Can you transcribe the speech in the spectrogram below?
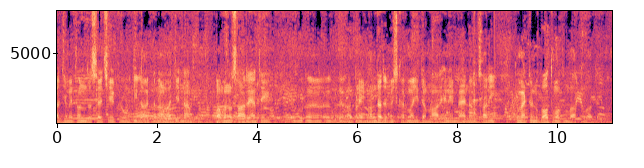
ਅੱਜ ਜਿਵੇਂ ਤੁਹਾਨੂੰ ਦੱਸਿਆ 6 ਕਰੋੜ ਦੀ ਲਾਗਤ ਨਾਲ ਅੱਜ ਇਹਨਾਂ ਭਵਨ ਉਸਾਰ ਰਹੇ ਆ ਤੇ ਆਪਣੇ ਮੰਦਿਰ ਵਿਸ਼ਕਰਮਾ ਜੀ ਦਾ ਬਣਾ ਰਹੇ ਨੇ। ਮੈਂ ਇਹਨਾਂ ਨੂੰ ਸਾਰੀ ਕਮੇਟੀ ਨੂੰ ਬਹੁਤ ਬਹੁਤ ਮੁਬਾਰਕਬਾਦ ਦਿੰਦਾ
